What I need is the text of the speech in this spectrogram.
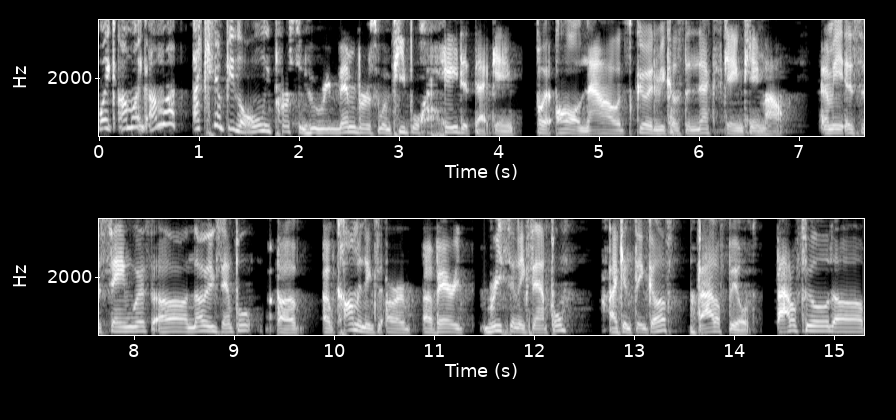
Like I'm like I'm not I can't be the only person who remembers when people hated that game, but oh now it's good because the next game came out. I mean, it's the same with uh, another example, uh, a common ex- or a very recent example I can think of Battlefield. Battlefield, uh,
